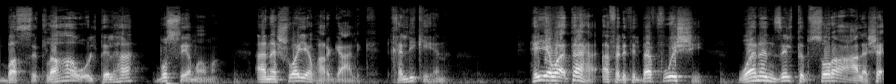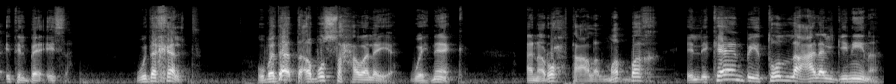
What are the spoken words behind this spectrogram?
بصيت لها وقلت لها بص يا ماما أنا شوية وهرجع لك خليكي هنا. هي وقتها قفلت الباب في وشي وأنا نزلت بسرعة على شقة البائسة ودخلت وبدأت أبص حواليا وهناك أنا رحت على المطبخ اللي كان بيطل على الجنينة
